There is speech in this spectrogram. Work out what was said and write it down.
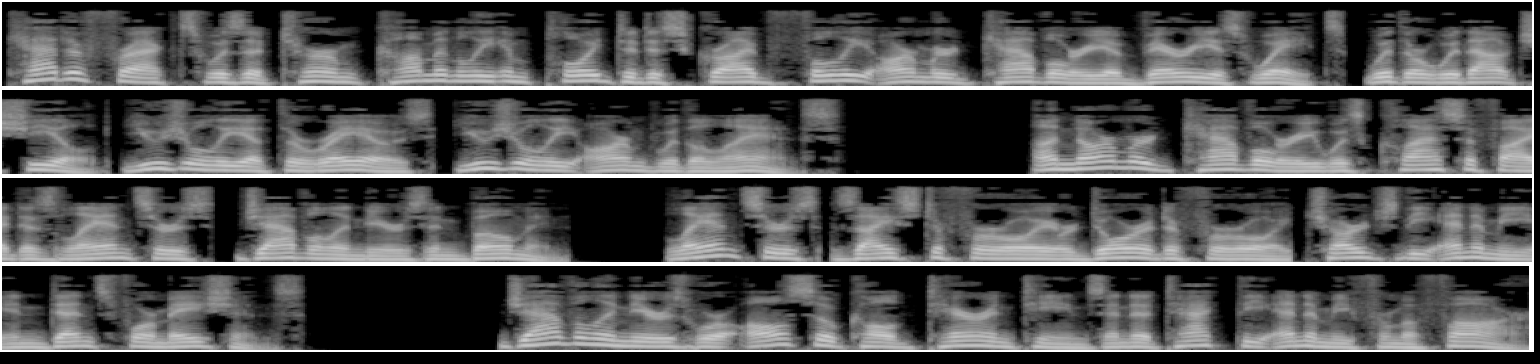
Cataphracts was a term commonly employed to describe fully armored cavalry of various weights, with or without shield usually a thureos, usually armed with a lance. Unarmored cavalry was classified as lancers, javelineers and bowmen. Lancers or charged the enemy in dense formations. Javelineers were also called Tarentines and attacked the enemy from afar.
